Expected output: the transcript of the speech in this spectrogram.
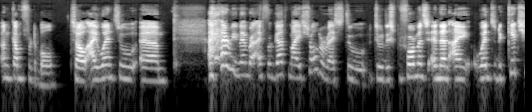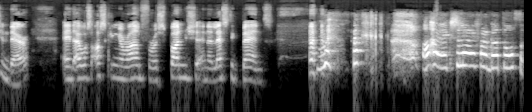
uncomfortable. So I went to. Um, I remember I forgot my shoulder rest to to this performance, and then I went to the kitchen there, and I was asking around for a sponge and elastic band. oh, actually, I forgot also.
